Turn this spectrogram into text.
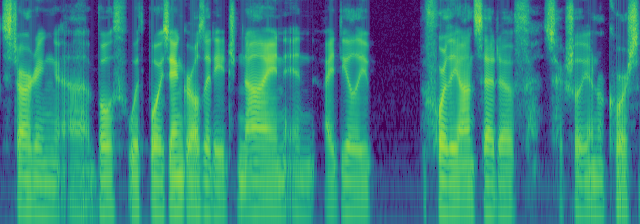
starting uh, both with boys and girls at age nine and ideally before the onset of sexual intercourse.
